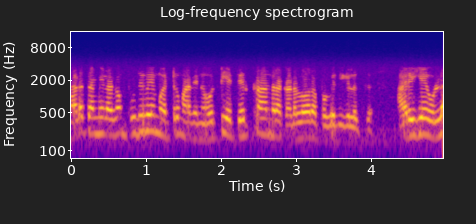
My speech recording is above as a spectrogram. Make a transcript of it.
வட தமிழகம் புதுவை மற்றும் அதனை ஒட்டிய தெற்காந்திர கடலோர பகுதிகளுக்கு அருகே உள்ள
